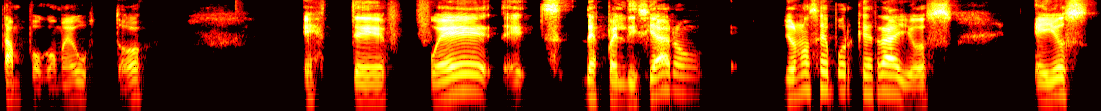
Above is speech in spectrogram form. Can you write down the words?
tampoco me gustó. Este, fue, eh, desperdiciaron, yo no sé por qué rayos, ellos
